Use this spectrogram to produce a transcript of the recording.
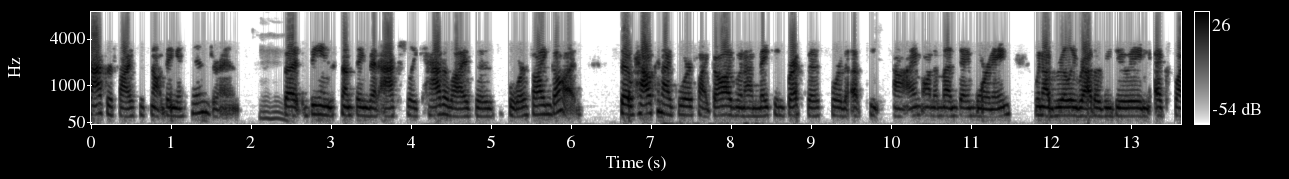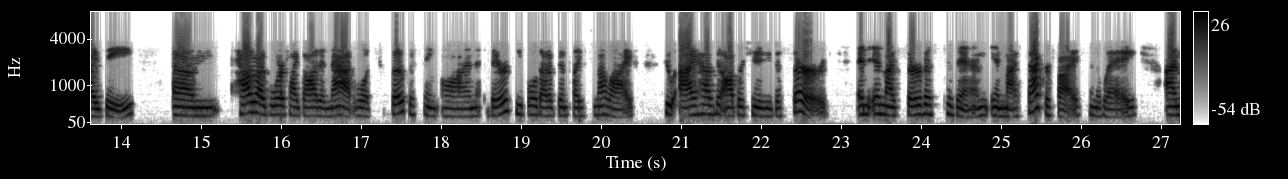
sacrifice is not being a hindrance, Mhm. but being something that actually catalyzes glorifying God. So how can I glorify God when I'm making breakfast for the upkeep time on a Monday morning when I'd really rather be doing X, Y, Z? Um, how do I glorify God in that? Well, it's focusing on there are people that have been placed in my life who I have the opportunity to serve. And in my service to them, in my sacrifice in a way, I'm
